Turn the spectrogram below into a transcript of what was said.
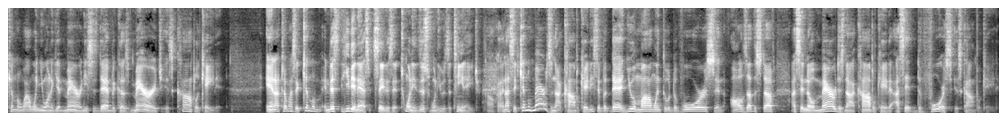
Kendall, why wouldn't you want to get married? He says, Dad, because marriage is complicated. And I told him, I said, Kendall, and this he didn't ask say this at 20. This is when he was a teenager. Okay. And I said, Kendall, marriage is not complicated. He said, but dad, you and mom went through a divorce and all this other stuff. I said, no, marriage is not complicated. I said, divorce is complicated.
